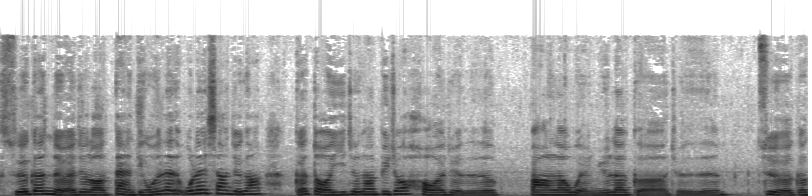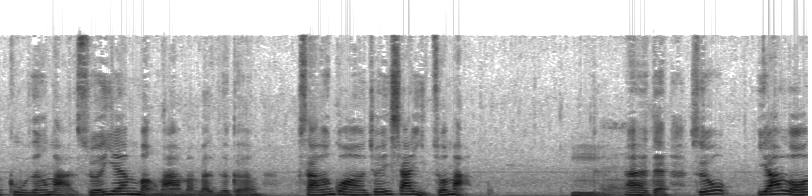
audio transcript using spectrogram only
所以搿男个就老淡定。我来我来想，就讲搿导演就讲比较好个，就是帮阿拉还原了搿就是最后搿过程嘛。随后伊还问嘛，嘛勿是搿啥辰光叫伊写遗嘱嘛？嗯，哎，对，随后伊也老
